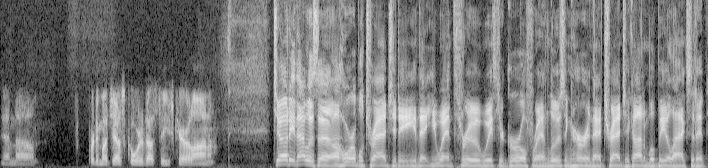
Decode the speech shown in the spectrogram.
and uh, pretty much escorted us to East Carolina. Jody, that was a, horrible tragedy that you went through with your girlfriend, losing her in that tragic automobile accident.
